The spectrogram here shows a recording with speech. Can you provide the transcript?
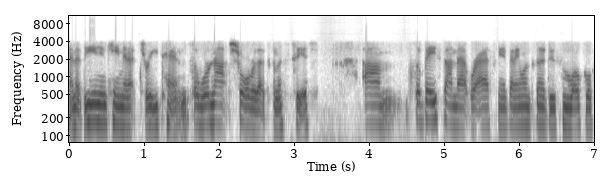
and that the union came in at 310. So we're not sure where that's going to sit. Um, so based on that, we're asking if anyone's going to do some local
